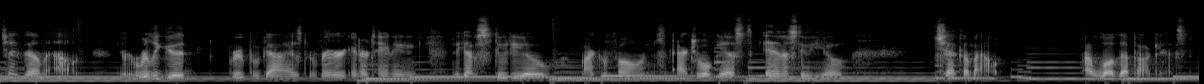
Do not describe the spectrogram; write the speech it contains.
check them out. They're a really good group of guys. They're very entertaining. They got a studio, microphones, actual guests in a studio. Check them out. I love that podcast.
